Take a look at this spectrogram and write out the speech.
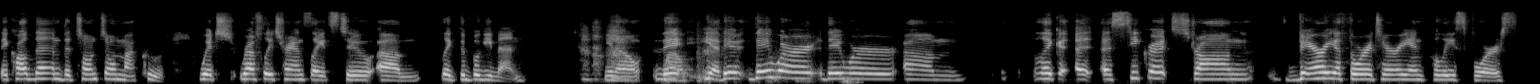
They called them the Tonton Macoute, which roughly translates to um, like the boogeymen. You know, they wow. yeah they they were they were um, like a, a secret, strong, very authoritarian police force,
